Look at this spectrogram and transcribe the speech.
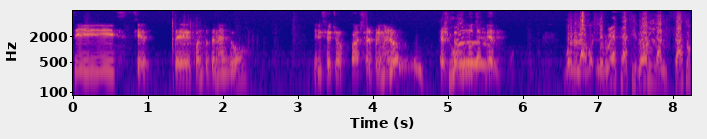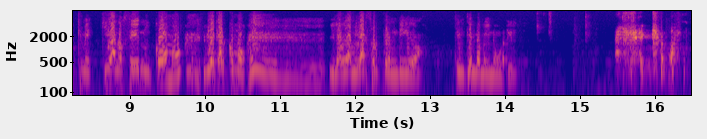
17, ¿cuánto tenés, Lu? 18, falla el primero. El segundo también. Bueno la- le voy a hacer así dos lanzazos que me esquiva no sé ni cómo y voy a quedar como y la voy a mirar sorprendido sintiéndome inútil Perfecto.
